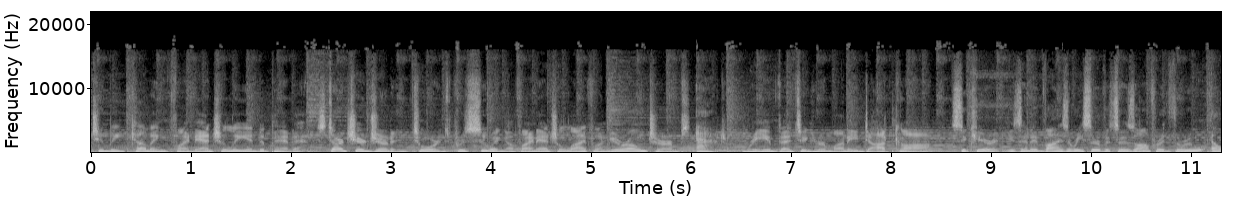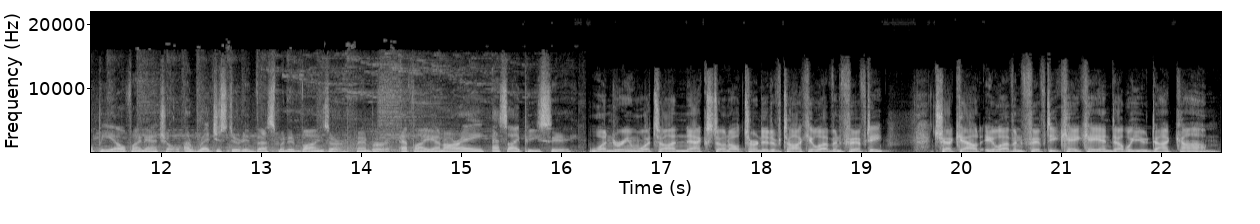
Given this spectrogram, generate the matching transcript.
to becoming financially independent. Start your journey towards pursuing a financial life on your own terms at reinventinghermoney.com. Securities and advisory services offered through LPL Financial, a registered investment advisor. Member FINRA SIPC. Wondering what's on next on Alternative Talk 1150? Check out 1150kknw.com.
